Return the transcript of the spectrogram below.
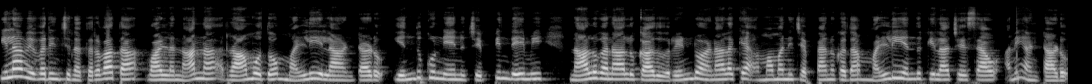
ఇలా వివరించిన తర్వాత వాళ్ళ నాన్న రాముతో మళ్ళీ ఇలా అంటాడు ఎందుకు నేను చెప్పిందేమి నాలుగు అణాలు కాదు రెండు అణాలకే అమ్మమని చెప్పాను కదా మళ్ళీ ఎందుకు ఇలా చేశావు? అని అంటాడు.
